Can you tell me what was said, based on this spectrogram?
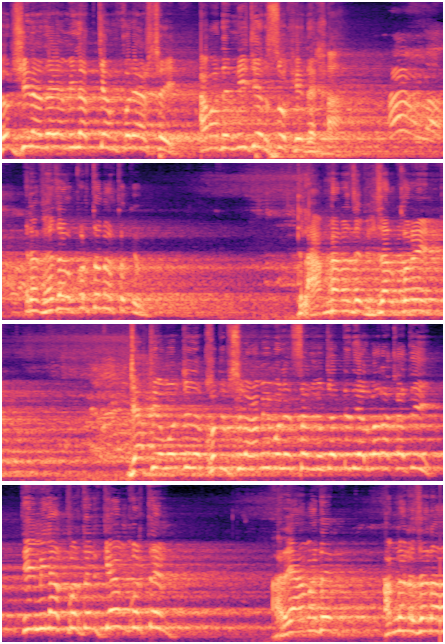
সরসিনা জায়গা মিলাদ কিয়াম করে আসছে আমাদের নিজের চোখে দেখা। এরা ভেজাল করতো না তো কেউ? তাহলে আপনারা যে ভেজাল করেন, জাতীয় মসজিদের খতিব ছিল আমি বলেছেন মুজাদ্দিদি তিনি মিলাদ করতেন কেমন করতেন। আরে আমাদের, আপনারা যারা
